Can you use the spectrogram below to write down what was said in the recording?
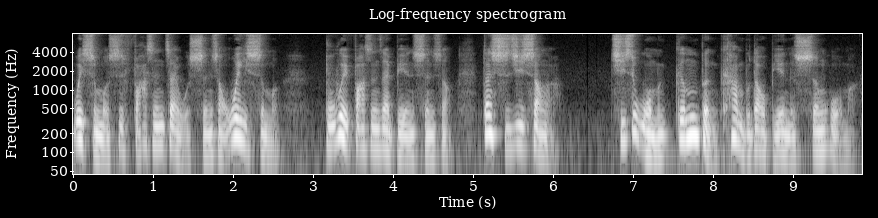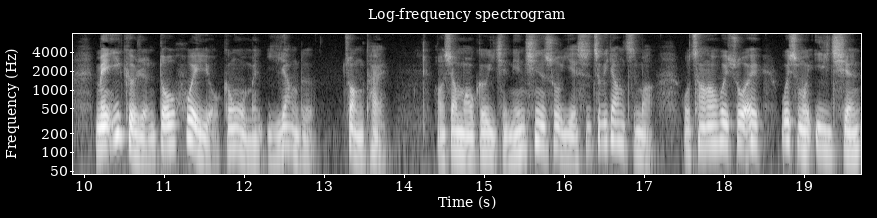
为什么是发生在我身上？为什么不会发生在别人身上？但实际上啊，其实我们根本看不到别人的生活嘛。每一个人都会有跟我们一样的。状态，好像毛哥以前年轻的时候也是这个样子嘛。我常常会说，哎，为什么以前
